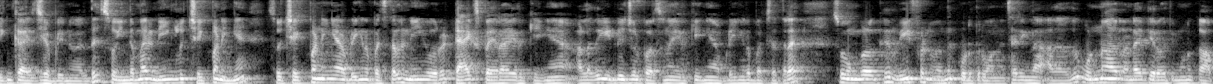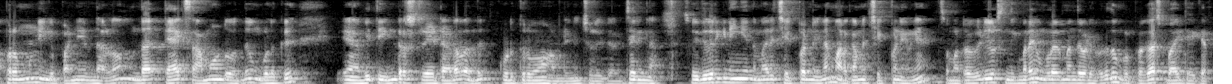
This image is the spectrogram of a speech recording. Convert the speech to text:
லிங்க் ஆயிடுச்சு அப்படின்னு வருது. ஸோ இந்த மாதிரி நீங்களும் செக் பண்ணிங்க. ஸோ செக் பண்ணிங்க அப்படிங்கிற பட்சத்தில் நீங்கள் ஒரு டேக்ஸ் பேராக இருக்கீங்க அல்லது இண்டிவிஜுவல் பர்சனாக இருக்கீங்க அப்படிங்கிற பட்சத்தில் ஸோ உங்களுக்கு ரீஃபண்ட் வந்து கொடுத்துருவாங்க. சரிங்களா? அதாவது ஒன்று ஆறு ரெண்டாயிரத்தி இருபத்தி மூணுக்கு அப்புறமும் நீங்கள் பண்ணியிருந்தாலும் அந்த டேக்ஸ் அமௌண்ட் வந்து உங்களுக்கு வித் இன்ட்ரெஸ்ட் ரேட்டோட வந்து கொடுத்துருவோம் அப்படின்னு சொல்லியிருக்காங்க சரிங்களா? ஸோ இது வரைக்கும் நீங்கள் இந்த மாதிரி செக் பண்ணீங்கன்னா மறக்காமல் செக் பண்ணிடுங்க ஸோ மற்ற வீடியோஸ் இந்த மாதிரி உங்களிடம் வந்து விடைபெறுது உங்கள் பிரகாஷ் பாய் டேக்கர்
